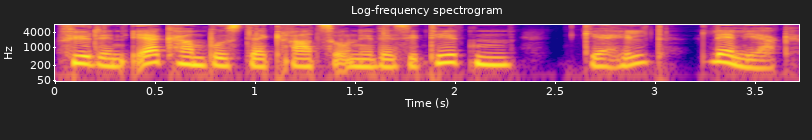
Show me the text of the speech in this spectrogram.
Für den R-Campus der Grazer Universitäten Gerhild Leliak.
